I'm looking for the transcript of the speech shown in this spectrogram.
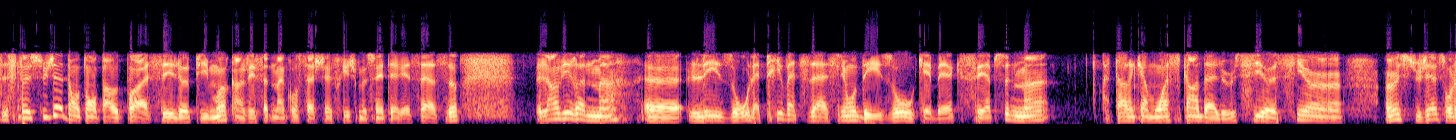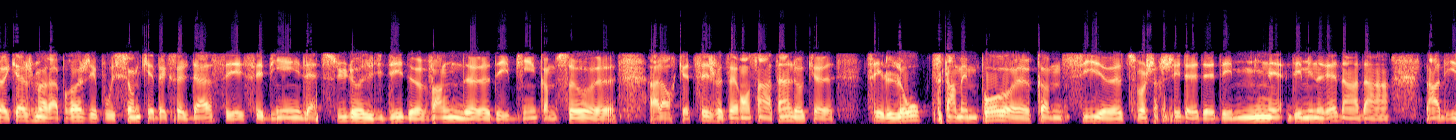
C'est c'est un sujet dont on parle pas assez, là. Puis moi, quand j'ai fait ma course à chefferie, je me suis intéressé à ça. L'environnement, euh, les eaux, la privatisation des eaux au Québec, c'est absolument tant qu'à moi, scandaleux. Si, euh, si un, un sujet sur lequel je me rapproche des positions de Québec solidaire, c'est, c'est bien là-dessus, là, l'idée de vendre euh, des biens comme ça, euh, alors que, tu sais, je veux dire, on s'entend là que, tu sais, l'eau, c'est quand même pas euh, comme si euh, tu vas chercher de- de- des, minerais, des minerais dans, dans, dans des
